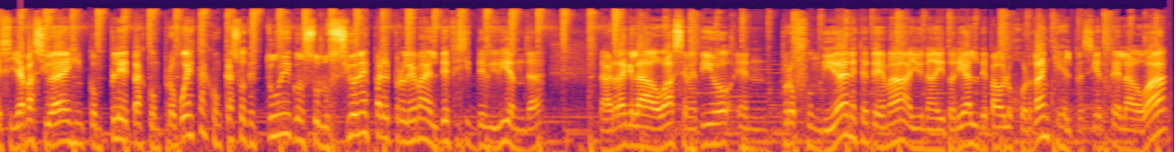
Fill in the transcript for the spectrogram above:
que se llama Ciudades Incompletas, con propuestas, con casos de estudio y con soluciones para el problema del déficit de vivienda. La verdad que la AOA se metió en profundidad en este tema. Hay una editorial de Pablo Jordán, que es el presidente de la AOA.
